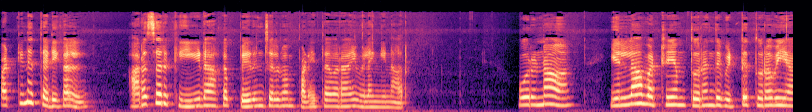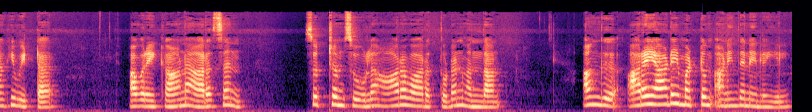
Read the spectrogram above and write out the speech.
பட்டினத்தடிகள் அரசருக்கு ஈடாக பெருஞ்செல்வம் படைத்தவராய் விளங்கினார். ஒரு நாள் எல்லாவற்றையும் துறந்துவிட்டு துறவியாகி விட்டார். அவரை காண அரசன் சுற்றம் சூழ ஆரவாரத்துடன் வந்தான். அங்கு அரையாடை மட்டும் அணிந்த நிலையில்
